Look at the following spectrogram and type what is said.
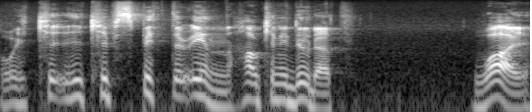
Oh, he, he keeps Spitter in. How can he do that? Why?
